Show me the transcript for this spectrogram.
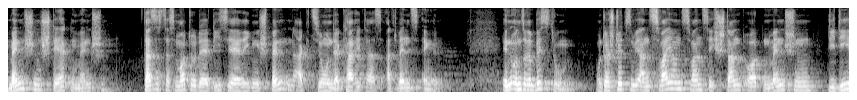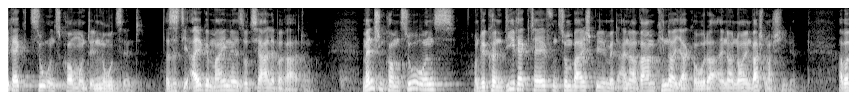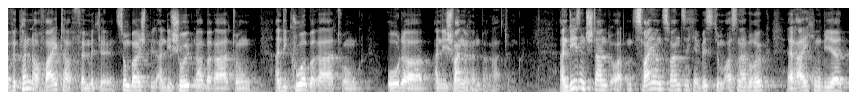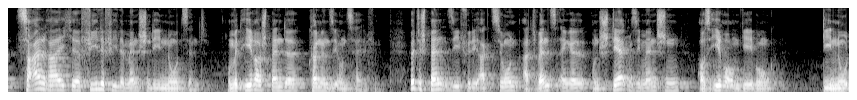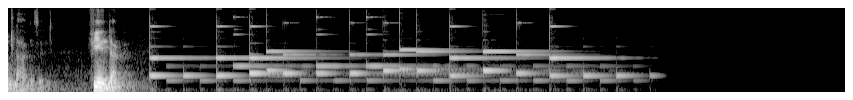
Menschen stärken Menschen. Das ist das Motto der diesjährigen Spendenaktion der Caritas Adventsengel. In unserem Bistum unterstützen wir an 22 Standorten Menschen, die direkt zu uns kommen und in Not sind. Das ist die allgemeine soziale Beratung. Menschen kommen zu uns und wir können direkt helfen, zum Beispiel mit einer warmen Kinderjacke oder einer neuen Waschmaschine. Aber wir können auch weiter vermitteln, zum Beispiel an die Schuldnerberatung, an die Kurberatung oder an die Schwangerenberatung. An diesen Standorten, 22 im Bistum Osnabrück, erreichen wir zahlreiche, viele, viele Menschen, die in Not sind. Und mit Ihrer Spende können Sie uns helfen. Bitte spenden Sie für die Aktion Adventsengel und stärken Sie Menschen aus Ihrer Umgebung, die in Notlagen sind. Vielen Dank.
